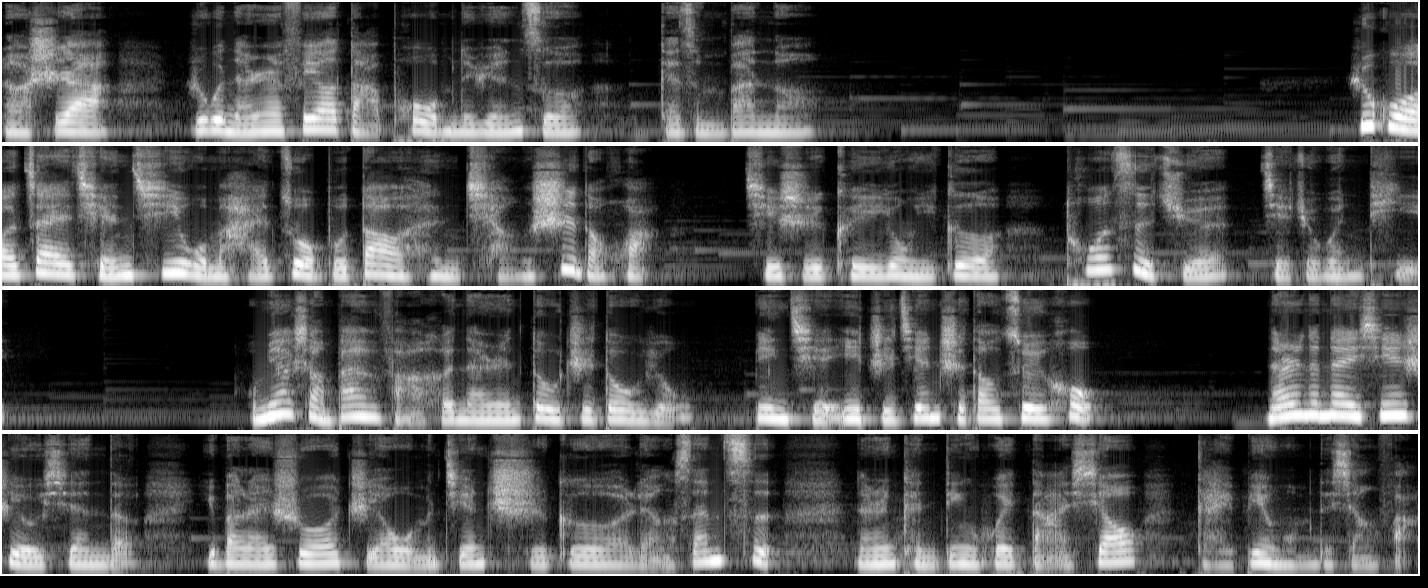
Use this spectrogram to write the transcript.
老师啊，如果男人非要打破我们的原则，该怎么办呢？”如果在前期我们还做不到很强势的话，其实可以用一个拖字诀解决问题。我们要想办法和男人斗智斗勇，并且一直坚持到最后。男人的耐心是有限的，一般来说，只要我们坚持个两三次，男人肯定会打消改变我们的想法。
